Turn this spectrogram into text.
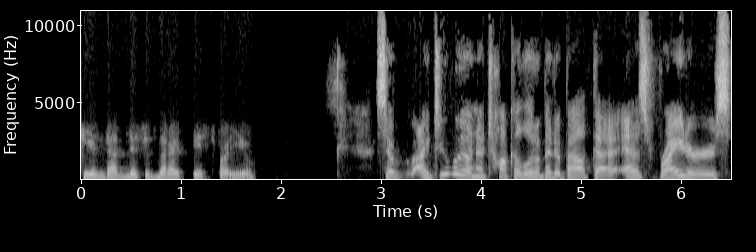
feel that this is the right piece for you so I do want to talk a little bit about that. As writers,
